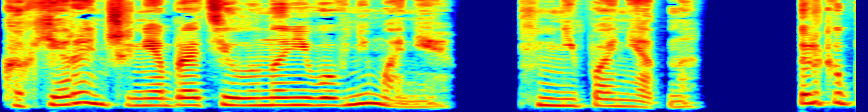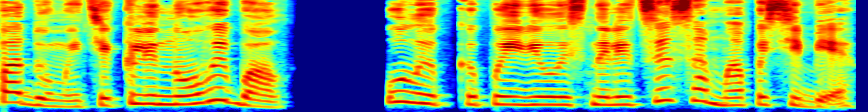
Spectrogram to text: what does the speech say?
Как я раньше не обратила на него внимания? Непонятно. Только подумайте, кленовый бал. Улыбка появилась на лице сама по себе.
